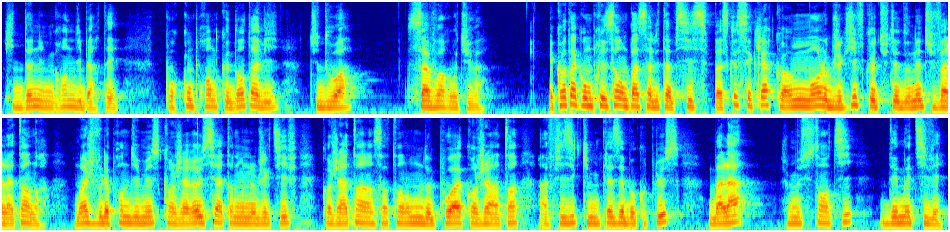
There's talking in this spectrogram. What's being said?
qui te donne une grande liberté pour comprendre que dans ta vie, tu dois savoir où tu vas. Et quand tu as compris ça, on passe à l'étape 6 parce que c'est clair qu'à un moment, l'objectif que tu t'es donné, tu vas l'atteindre. Moi, je voulais prendre du muscle quand j'ai réussi à atteindre mon objectif, quand j'ai atteint un certain nombre de poids, quand j'ai atteint un physique qui me plaisait beaucoup plus. Bah là, je me suis senti démotivé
